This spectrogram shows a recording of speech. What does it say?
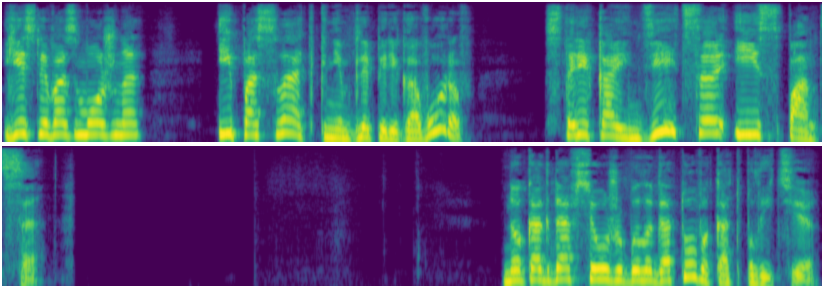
если возможно, и послать к ним для переговоров старика-индейца и испанца. Но когда все уже было готово к отплытию,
